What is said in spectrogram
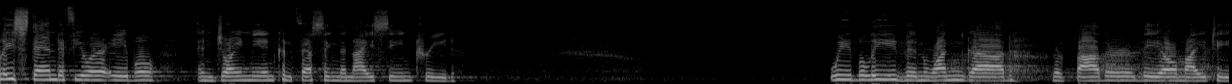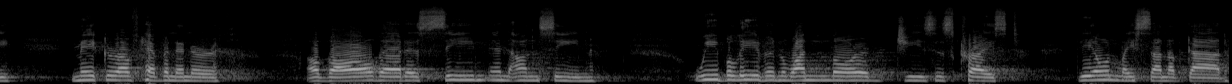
Please stand if you are able and join me in confessing the Nicene Creed. We believe in one God, the Father, the Almighty, maker of heaven and earth, of all that is seen and unseen. We believe in one Lord Jesus Christ, the only Son of God,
